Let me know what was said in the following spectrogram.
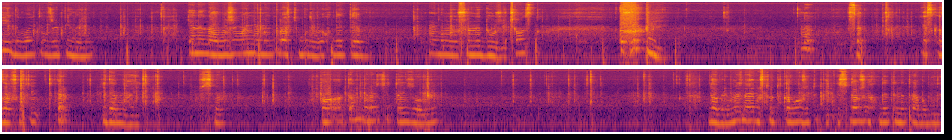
І давайте вже підемо. Я не знаю, виживання в Майнкрафті буде виходити, думаю, що не дуже часто. ну, все. Ти- тепер йдемо геть. Все. А, а там, до той зомбі. Добре, ми знаємо, що тут кого вже тупик, і сюди вже ходити не треба буде.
